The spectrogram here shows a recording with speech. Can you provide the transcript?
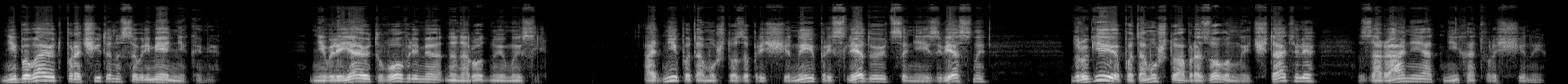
не бывают прочитаны современниками, не влияют вовремя на народную мысль. Одни потому, что запрещены, преследуются, неизвестны, другие потому, что образованные читатели заранее от них отвращены.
